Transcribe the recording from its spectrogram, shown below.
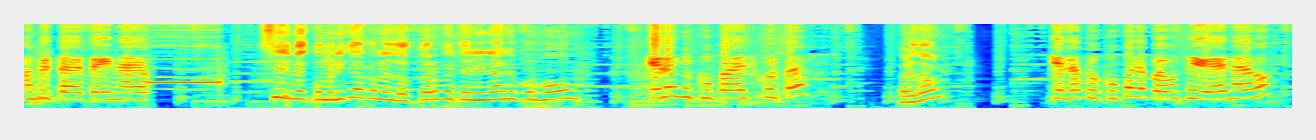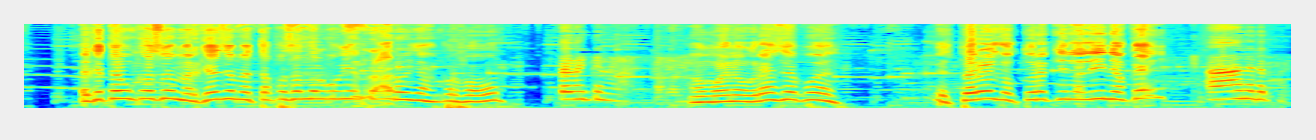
Hospital veterinario. Sí, me comunica con el doctor veterinario, por favor. ¿Qué es lo que ocupa, disculpa? ¿Perdón? ¿Qué es lo que ocupa? ¿Le podemos ayudar en algo? Es que tengo un caso de emergencia, me está pasando algo bien raro, ya, por favor. Permíteme. Ah, bueno, gracias, pues. Espero al doctor aquí en la línea, ¿ok? Ah, dale, pues.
